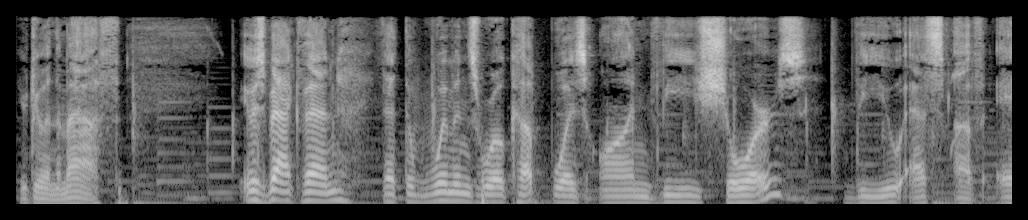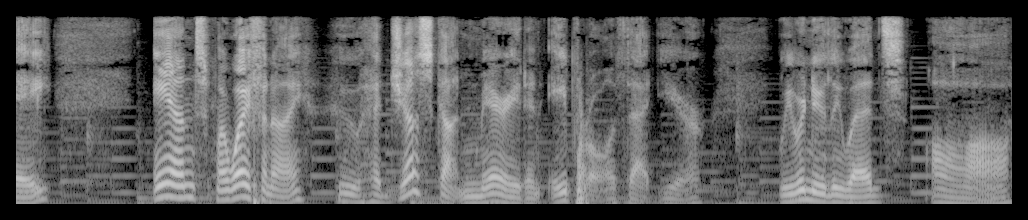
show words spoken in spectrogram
you're doing the math. It was back then that the Women's World Cup was on these shores, the US of A. And my wife and I, who had just gotten married in April of that year, we were newlyweds. Aww.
